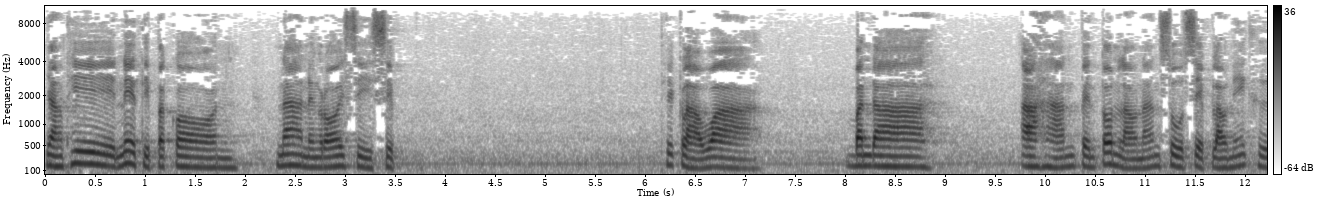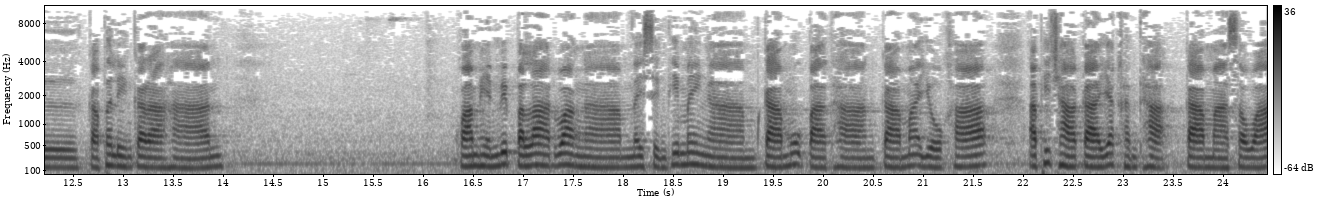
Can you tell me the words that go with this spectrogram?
อย่างที่เนติปกรณ์หน้าหนึ่งร้อยสี่สิบที่กล่าวว่าบรรดาอาหารเป็นต้นเหล่านั้น สูตรสิบเหล่านี้คือกัพลิงกราหาร ความเห็นวิปลาสว่างาม ในสิ่งที่ไม่งาม กามุปาทาน กามโยคะ อภิชากายคันทะ กามาสวะ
